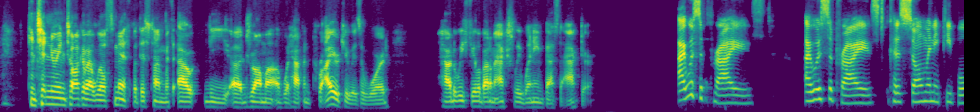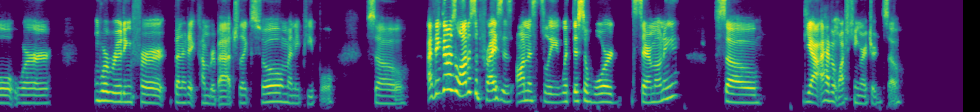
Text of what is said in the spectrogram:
continuing talk about Will Smith, but this time without the uh, drama of what happened prior to his award. How do we feel about him actually winning Best Actor? I was surprised. I was surprised because so many people were were rooting for Benedict Cumberbatch, like so many people. So I think there was a lot of surprises, honestly, with this award ceremony. So, yeah, I haven't watched King Richard, so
